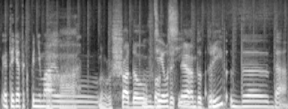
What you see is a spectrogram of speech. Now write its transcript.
это, я так понимаю, ага. Ну, Shadow в DLC. End 3? Да, да.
